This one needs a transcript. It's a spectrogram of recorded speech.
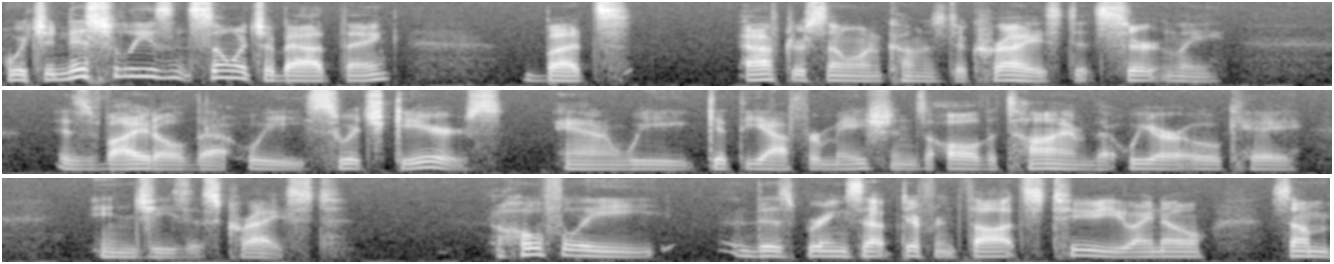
which initially isn't so much a bad thing, but after someone comes to Christ, it certainly is vital that we switch gears and we get the affirmations all the time that we are okay in Jesus Christ. Hopefully, this brings up different thoughts to you. I know some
